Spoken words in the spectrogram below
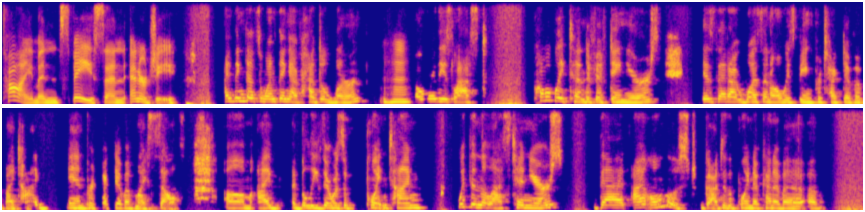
time and space and energy. I think that's one thing I've had to learn mm-hmm. over these last probably 10 to 15 years is that I wasn't always being protective of my time and protective of myself. Um, I, I, believe there was a point in time within the last 10 years that I almost got to the point of kind of a, a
